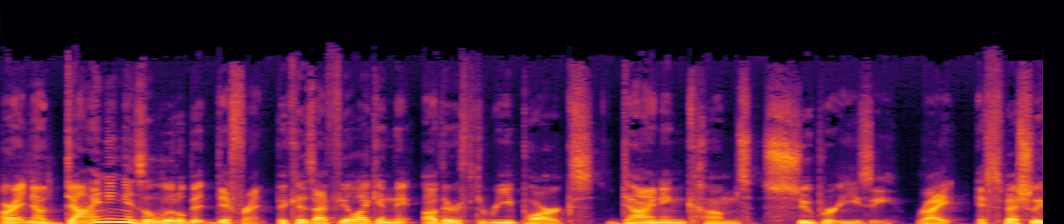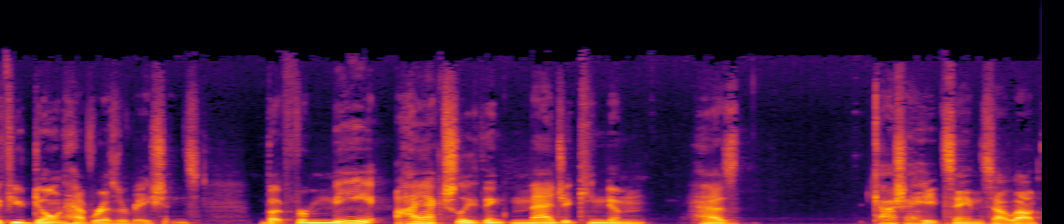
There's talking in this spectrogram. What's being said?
All right, now dining is a little bit different because I feel like in the other three parks, dining comes super easy, right? Especially if you don't have reservations. But for me, I actually think Magic Kingdom has, gosh, I hate saying this out loud,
